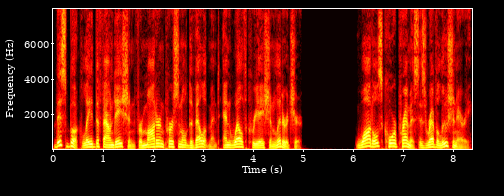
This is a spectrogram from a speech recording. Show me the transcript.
this book laid the foundation for modern personal development and wealth creation literature. Wattles' core premise is revolutionary.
